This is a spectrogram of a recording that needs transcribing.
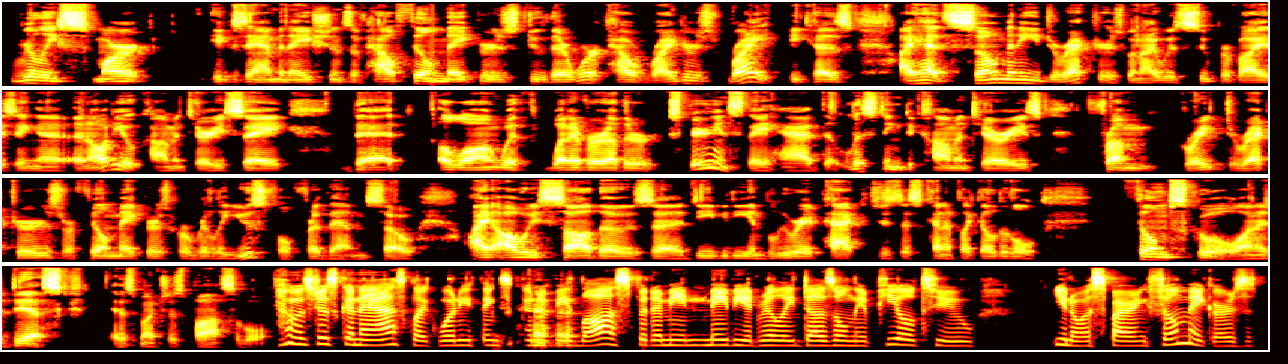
really smart examinations of how filmmakers do their work, how writers write. Because I had so many directors when I was supervising a, an audio commentary say that, along with whatever other experience they had, that listening to commentaries from great directors or filmmakers were really useful for them. So I always saw those uh, DVD and Blu-ray packages as kind of like a little film school on a disc as much as possible. I was just going to ask, like, what do you think is going to be lost? But I mean, maybe it really does only appeal to, you know, aspiring filmmakers.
